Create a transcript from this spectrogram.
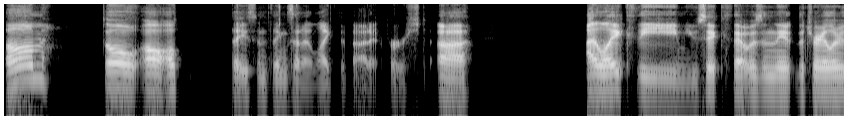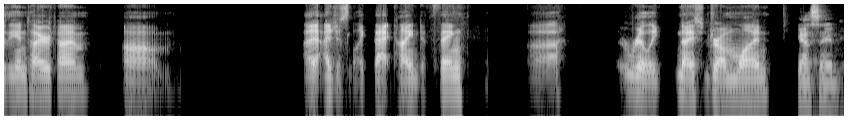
Um, so I'll, I'll say some things that I liked about it first. Uh, I like the music that was in the the trailer the entire time. Um, I I just like that kind of thing. Uh, really nice drum line. Yeah, same.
